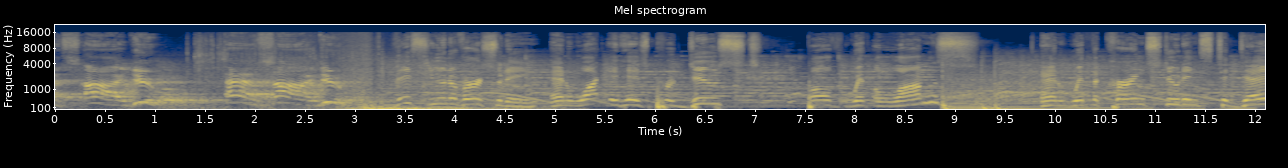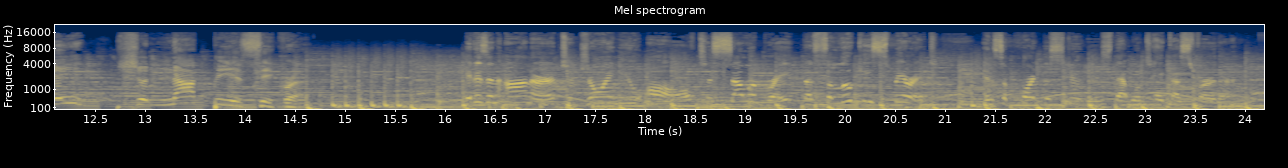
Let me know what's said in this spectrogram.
SIU! SIU! This university and what it has produced, both with alums and with the current students today, should not be a secret. It is an honor to join you all to celebrate the Saluki spirit and support the students that will take us further.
